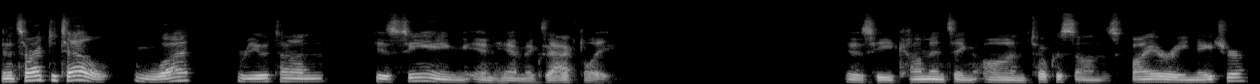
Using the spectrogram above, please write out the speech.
And it's hard to tell what Ryutan is seeing in him exactly. Is he commenting on Tokusan's fiery nature?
